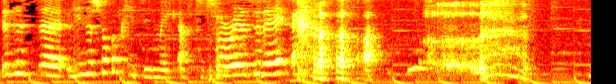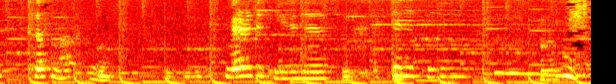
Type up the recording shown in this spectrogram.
this is the Lisa Choco Kitty makeup tutorial today. Close enough. Mm. Where is it? Here is it.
